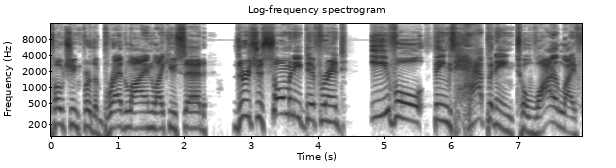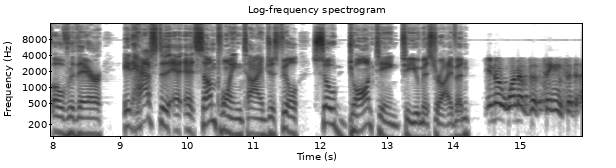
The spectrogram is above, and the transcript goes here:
poaching for the bread line, like you said, there's just so many different evil things happening to wildlife over there. It has to, at, at some point in time, just feel so daunting to you, Mr. Ivan. You know, one of the things that uh,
